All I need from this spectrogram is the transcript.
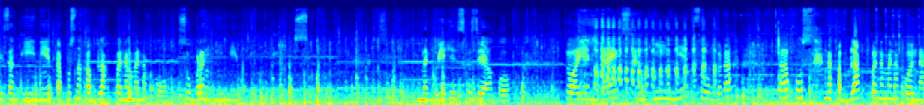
Guys, ang init. Tapos naka-black pa naman ako. Sobrang init. Nagbihis kasi ako. So, ayan guys, ang init. Sobra. Tapos, naka-black pa naman ako na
